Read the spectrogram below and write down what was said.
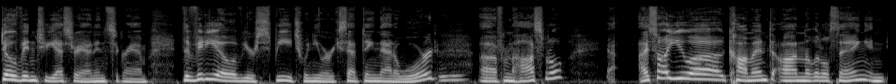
dove into yesterday on Instagram the video of your speech when you were accepting that award uh, from the hospital. I saw you uh, comment on the little thing, and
